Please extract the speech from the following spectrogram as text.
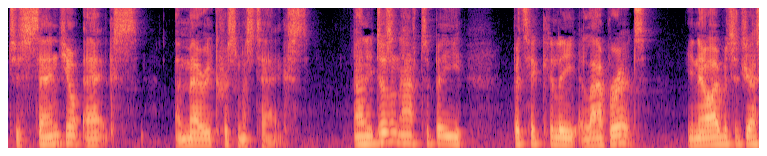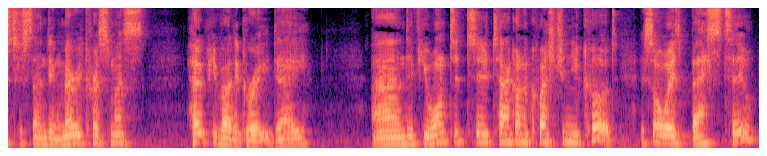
to send your ex a Merry Christmas text. And it doesn't have to be particularly elaborate. You know, I would suggest just sending Merry Christmas. Hope you've had a great day. And if you wanted to tag on a question, you could. It's always best to,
